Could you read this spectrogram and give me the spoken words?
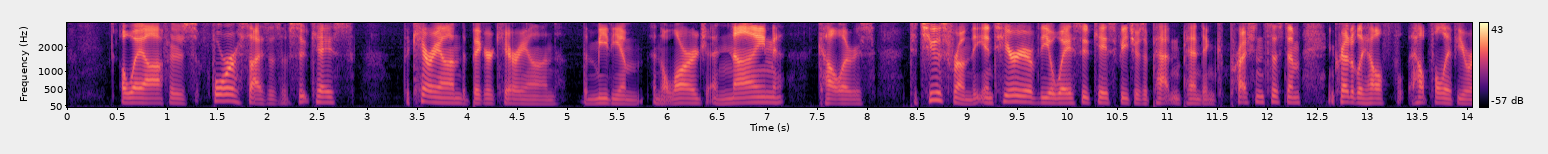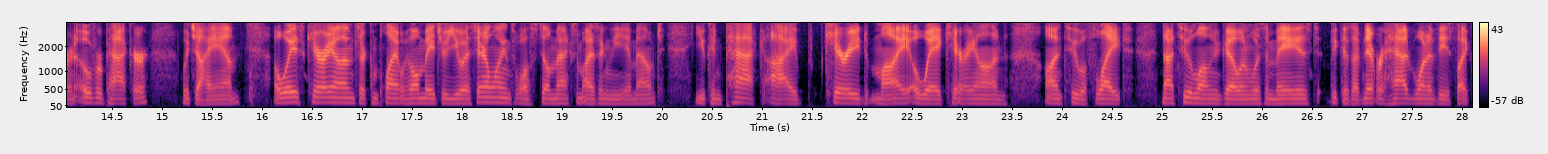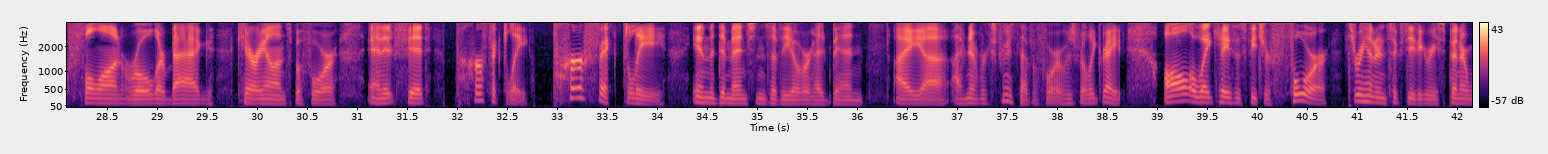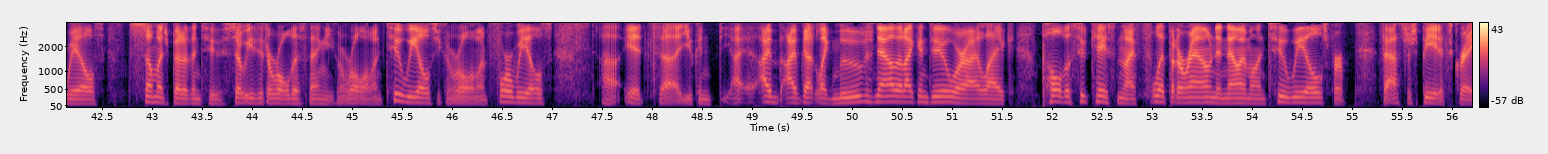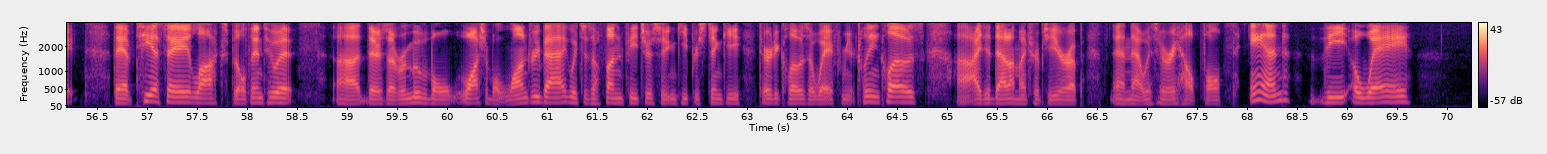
Away offers four sizes of suitcase the carry on, the bigger carry on, the medium, and the large, and nine colors to choose from. The interior of the Away suitcase features a patent pending compression system, incredibly help- helpful if you're an overpacker, which I am. Away's carry ons are compliant with all major U.S. airlines while still maximizing the amount you can pack. I carried my Away carry on onto a flight not too long ago and was amazed because I've never had one of these like full on roller bag carry ons before, and it fit perfectly, perfectly in the dimensions of the overhead bin. I uh, I've never experienced that before. It was really great. All away cases feature four 360 degree spinner wheels. So much better than two. So easy to roll this thing. You can roll it on two wheels. You can roll it on four wheels. Uh, it's uh, you can. I, I've got like moves now that I can do where I like pull the suitcase and then I flip it around and now I'm on two wheels for faster speed. It's great. They have TSA locks built into it. Uh, there's a removable, washable laundry bag, which is a fun feature so you can keep your stinky, dirty clothes away from your clean clothes. Uh, I did that on my trip to Europe, and that was very helpful. And the away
